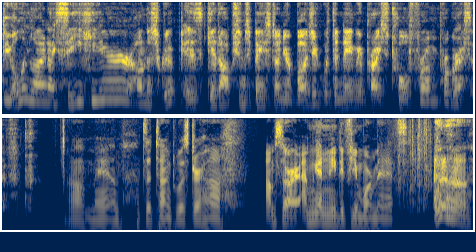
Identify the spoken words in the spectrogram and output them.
the only line I see here on the script is get options based on your budget with the name your price tool from Progressive. Oh man, that's a tongue twister, huh? I'm sorry, I'm gonna need a few more minutes.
